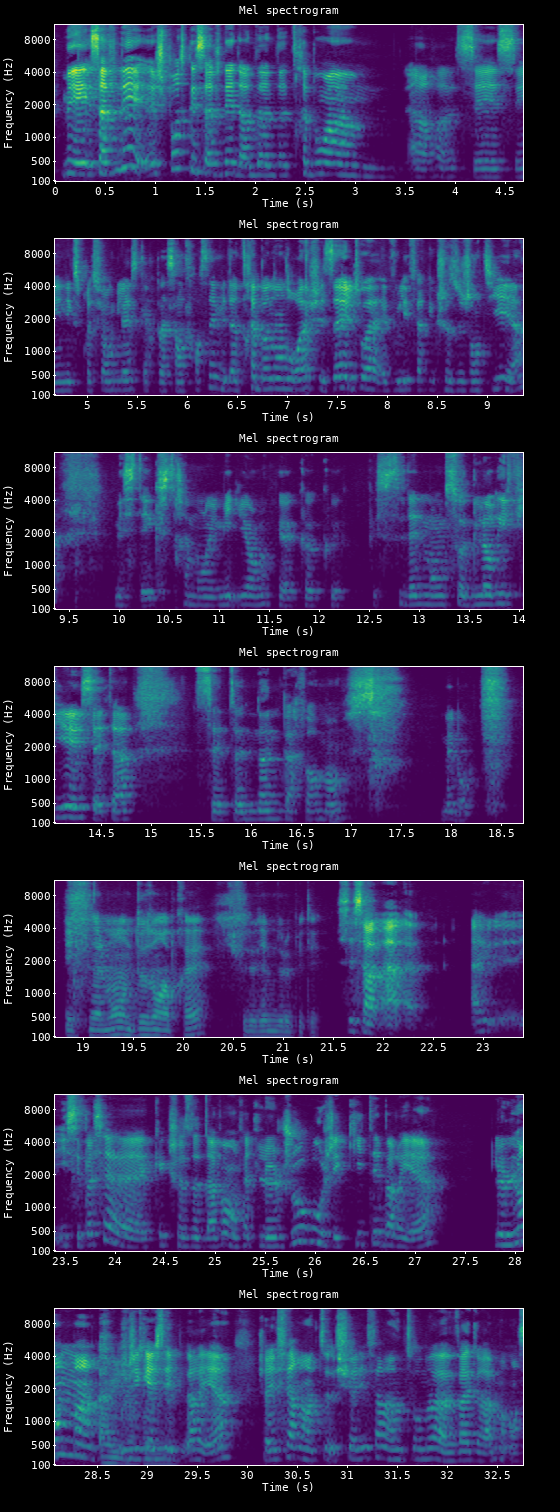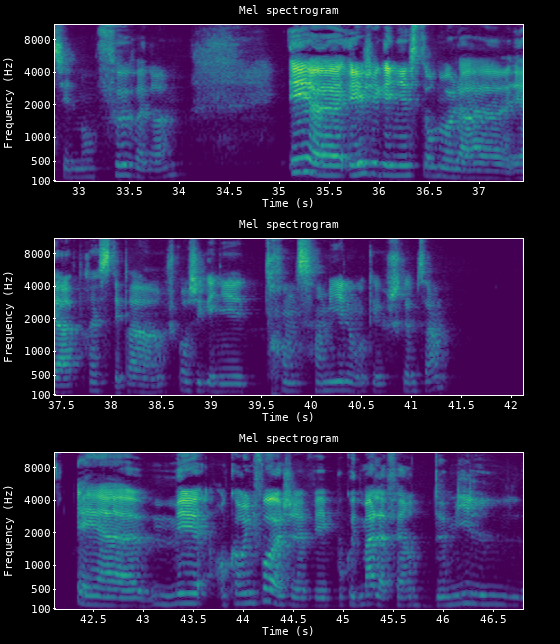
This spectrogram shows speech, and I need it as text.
Mais ça venait, je pense que ça venait d'un très bon. Alors, euh, c'est c'est une expression anglaise qui est repassée en français, mais d'un très bon endroit chez elle, toi. Elle voulait faire quelque chose de gentil, hein. Mais c'était extrêmement humiliant que, que, que, que soudainement on soit glorifié cette, euh, cette non-performance. Mais bon. Et finalement, deux ans après, tu fais deuxième de l'EPT. C'est ça. Ah, ah, ah, il s'est passé euh, quelque chose d'autre avant. En fait, le jour où j'ai quitté Barrière, le lendemain Ah oui, où j'ai cassé Barrière, j'allais faire un je suis allée faire un tournoi à Vagram, anciennement Feu Vagram. Et, euh, et j'ai gagné ce tournoi-là. Et après, c'était pas. Je pense que j'ai gagné 35 000 ou quelque chose comme ça. Et, euh, mais encore une fois, j'avais beaucoup de mal à faire 2000,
